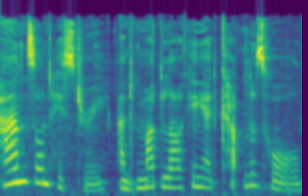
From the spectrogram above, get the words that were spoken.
Hands on History and Mudlarking at Cutler's Hall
